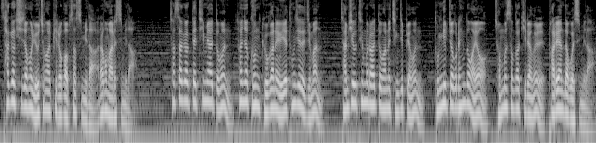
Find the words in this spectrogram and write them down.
사격 시정을 요청할 필요가 없었습니다. 라고 말했습니다. 첫 사격 때 팀의 활동은 현역 군 교관에 의해 통제되지만 잠시 후 팀으로 활동하는 징집병은 독립적으로 행동하여 전문성과 기량을 발휘한다고 했습니다.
